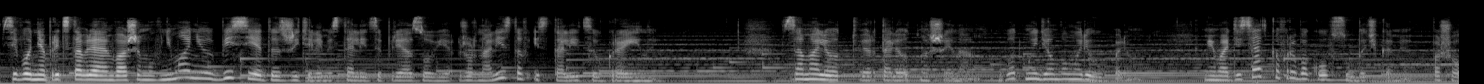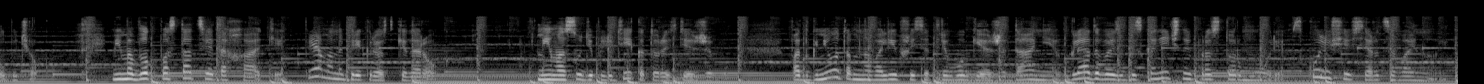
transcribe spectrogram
Сегодня представляем вашему вниманию беседы с жителями столицы Приазовья, журналистов из столицы Украины. Самолет, вертолет, машина. Вот мы идем по Мариуполю. Мимо десятков рыбаков с удочками пошел бычок. Мимо блокпоста цвета хаки, прямо на перекрестке дорог. Мимо судеб людей, которые здесь живут. Под гнетом навалившейся тревоги и ожидания, вглядываясь в бесконечный простор моря, сколющий в сердце войной.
